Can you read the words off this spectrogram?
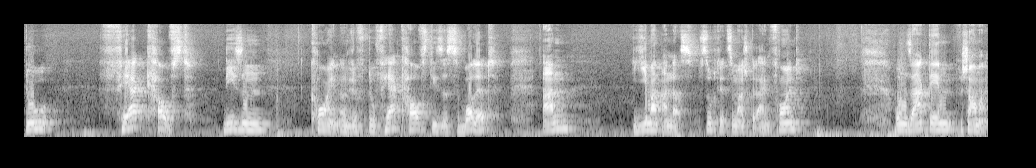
du verkaufst diesen Coin und du, verkaufst dieses Wallet an jemand anders. Such dir zum Beispiel einen Freund und sag dem, schau mal,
